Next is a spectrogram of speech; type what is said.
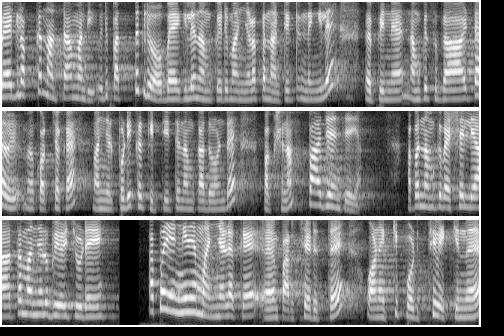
ബാഗിലൊക്കെ നട്ടാൽ മതി. ഒരു പത്ത് ഗ്രോ ബാഗിൽ നമുക്കൊരു മഞ്ഞളൊക്കെ നട്ടിട്ടുണ്ടെങ്കിൽ പിന്നെ നമുക്ക് സുഖമായിട്ട് കുറച്ചൊക്കെ മഞ്ഞൾപ്പൊടിയൊക്കെ കിട്ടിയിട്ട് നമുക്ക് അതുകൊണ്ട് ഭക്ഷണം പാചകം ചെയ്യാം. അപ്പം നമുക്ക് വിഷമില്ലാത്ത മഞ്ഞൾ ഉപയോഗിച്ചൂടെ? അപ്പോൾ എങ്ങനെ മഞ്ഞളൊക്കെ പറിച്ചെടുത്ത് ഉണക്കി പൊടിച്ച് വെക്കുന്നത്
